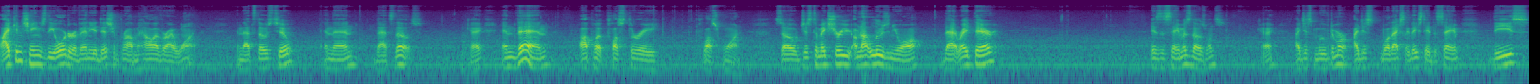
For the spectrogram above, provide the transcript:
I can change the order of any addition problem however I want. And that's those two, and then that's those. Okay, and then I'll put plus 3 plus 1. So just to make sure you, I'm not losing you all, that right there is the same as those ones. Okay, I just moved them, or I just, well actually they stayed the same. These,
